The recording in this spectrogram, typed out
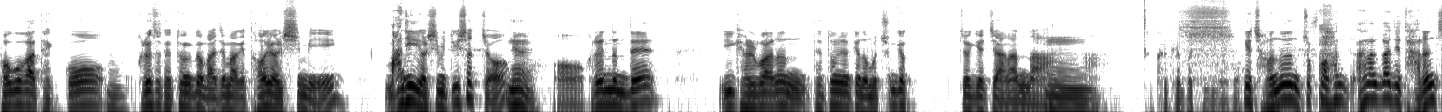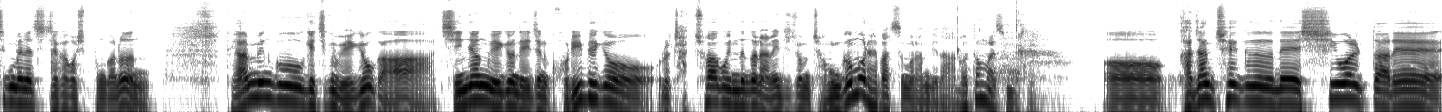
보고가 됐고 음. 그래서 대통령도 마지막에 더 열심히 많이 열심히 뛰셨죠. 네. 어 그랬는데 이 결과는 대통령께 너무 충격적이었지 않았나. 음. 아. 그렇게 보시는 거고. 저는 조금 한, 한 가지 다른 측면에서 지적하고 싶은 거는 대한민국의 지금 외교가 진영 외교 내지는 고립 외교를 자초하고 있는 건 아닌지 좀 점검을 해봤으면 합니다. 어떤 말씀이세요? 어, 가장 최근에 10월 달에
